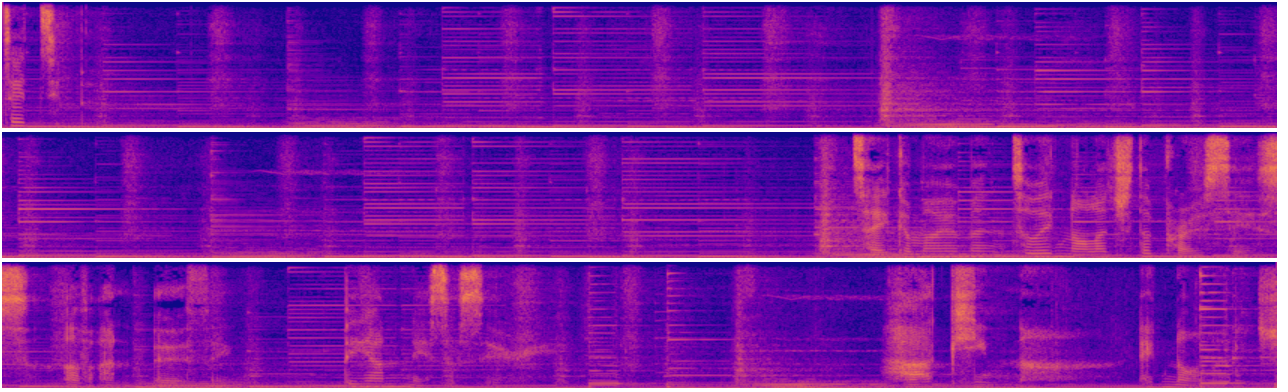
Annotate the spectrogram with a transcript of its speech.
te tipu. The process of unearthing the unnecessary. Hakina, acknowledge.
